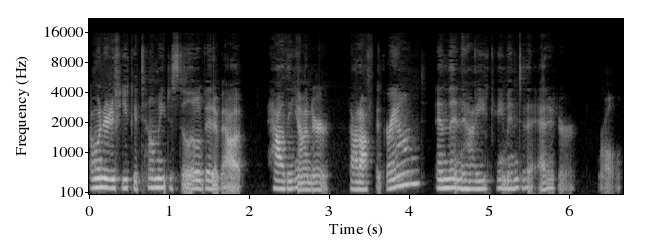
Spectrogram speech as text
I wondered if you could tell me just a little bit about how the Yonder got off the ground and then how you came into the editor role.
